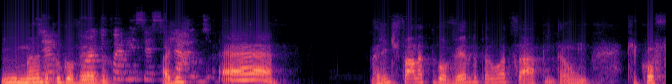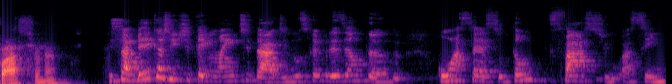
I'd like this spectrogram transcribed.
e manda para o governo. Com a, necessidade. a gente, é, a gente fala com o governo pelo WhatsApp, então ficou fácil, né? E saber que a gente tem uma entidade nos representando com acesso tão fácil assim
